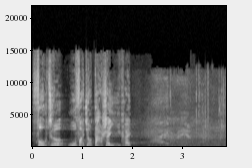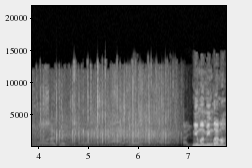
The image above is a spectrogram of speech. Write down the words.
否则无法叫大山移开。你们明白吗？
